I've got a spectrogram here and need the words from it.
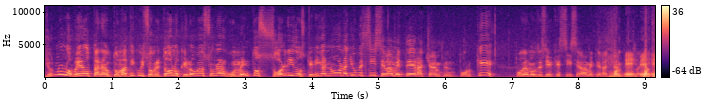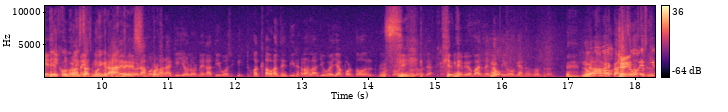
Yo no lo veo tan automático y sobre todo lo que no veo son argumentos sólidos que digan, no, la Juve sí se va a meter a Champions. ¿Por qué? Podemos decir que sí se va a meter a Champions. Eh, porque eh, tiene futbolistas muy grandes. Pero éramos por... Barak y yo los negativos y tú acabas de tirar a la Juve ya por todo el por sí. todo o sea, Te veo más negativo no. que a nosotros. No, no, a ver, no, es que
